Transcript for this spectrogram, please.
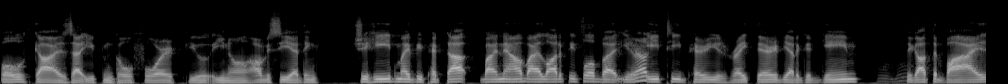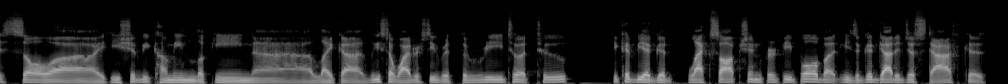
both guys that you can go for if you you know obviously I think Shaheed might be picked up by now by a lot of people, but you know Yep. A.T. Perry is right there if you had a good game. They got the byes, so uh, he should be coming looking uh, like uh, at least a wide receiver three to a two. He could be a good flex option for people, but he's a good guy to just stash because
